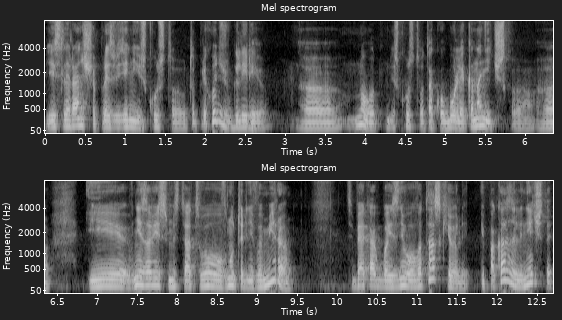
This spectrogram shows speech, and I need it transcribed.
Если раньше произведение искусства, ты приходишь в галерею, э, ну вот искусство такого более канонического, э, и вне зависимости от твоего внутреннего мира, тебя как бы из него вытаскивали и показывали нечто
